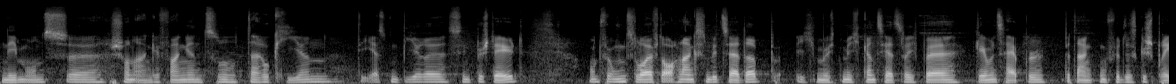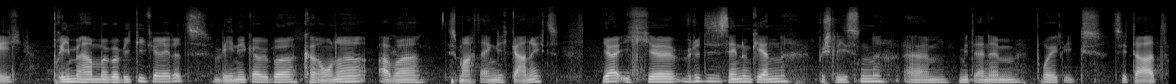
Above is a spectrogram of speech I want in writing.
neben uns äh, schon angefangen zu tarokieren. Die ersten Biere sind bestellt. Und für uns läuft auch langsam die Zeit ab. Ich möchte mich ganz herzlich bei Clemens Heipel bedanken für das Gespräch. Primär haben wir über Wiki geredet, weniger über Corona, aber das macht eigentlich gar nichts. Ja, ich äh, würde diese Sendung gern beschließen ähm, mit einem Projekt X-Zitat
